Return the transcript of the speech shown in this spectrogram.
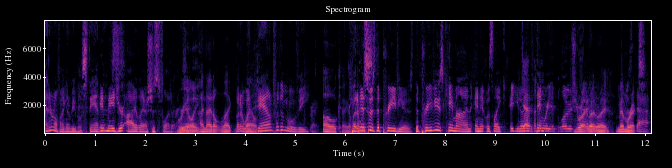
I don't know if I'm going to be able to stand It this. made your eyelashes flutter. Really? And I don't like. It. But it loud- went down for the movie. Right. Oh, okay. okay. But it This was- was the previews. The previews came on, and it was like you know that Deafening. thing where it blows you Right, right, right. It Memorex. that.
